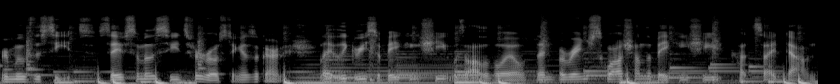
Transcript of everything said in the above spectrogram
Remove the seeds. Save some of the seeds for roasting as a garnish. Lightly grease a baking sheet with olive oil, then arrange squash on the baking sheet, cut side down,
